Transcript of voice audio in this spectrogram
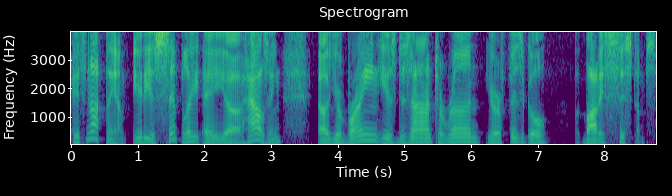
It's not them. It is simply a uh, housing. Uh, your brain is designed to run your physical body systems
